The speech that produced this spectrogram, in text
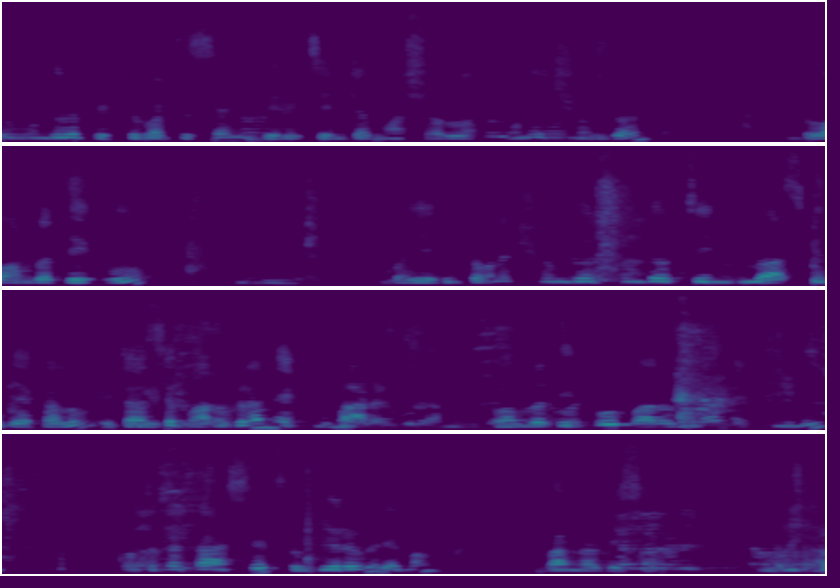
তো বন্ধুরা দেখতে পারতেছেন বেনি চেনটা মাশাআল্লাহ অনেক সুন্দর। তো আমরা দেখব। ভাইয়া কিন্তু অনেক সুন্দর সুন্দর চেনগুলো আজকে দেখাল। এটা আছে বারো গ্রাম এক মিলি। বারো গ্রাম তো আমরা দেখব বারো গ্রাম এক মিলি কত টাকা আসে সৌদি আরবের এবং বাংলাদেশে। আচ্ছা,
